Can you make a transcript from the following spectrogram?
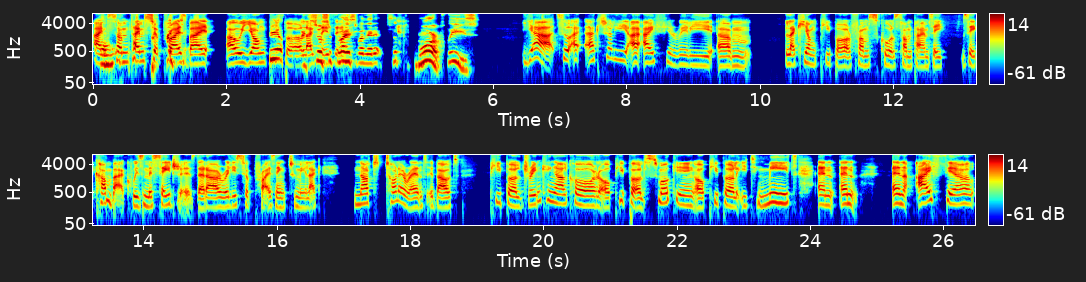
I'm Oh, sometimes surprised by how young people I'm like so surprised by that. More, please. Yeah, so I actually I, I feel really um like young people from school sometimes they they come back with messages that are really surprising to me, like not tolerant about people drinking alcohol or people smoking or people eating meat. And and and I feel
